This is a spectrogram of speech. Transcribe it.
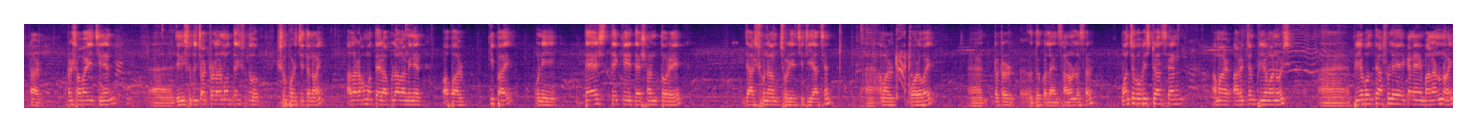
আপনার, আপনারা সবাই চিনেন যিনি শুধু চট্টলার মধ্যে শুধু সুপরিচিত নয়, আল্লাহ রহমতে রাবুল আলমিনের অপার কৃপায় উনি দেশ থেকে দেশান্তরে যার সুনাম ছড়িয়ে ছিটিয়ে আছেন। আমার বড় ভাই ডক্টর উদ্যোগলায়ন সানুল্লাহ স্যার, মঞ্চ উপবিষ্ট আছেন আমার আরেকজন প্রিয় মানুষ প্রিয় বলতে আসলে এখানে বানানো নয়,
